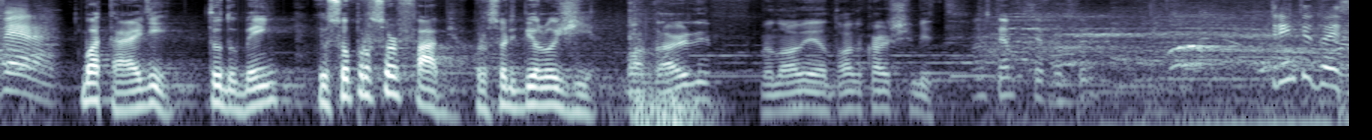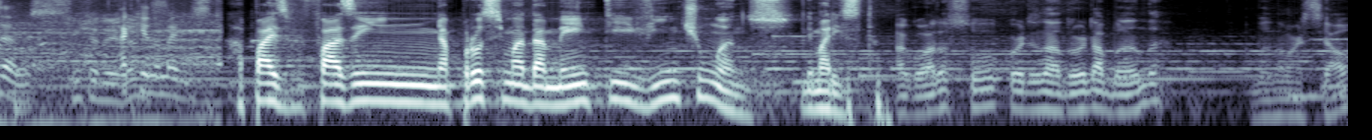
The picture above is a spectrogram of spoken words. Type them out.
Vera. Boa tarde, tudo bem? Eu sou o professor Fábio, professor de Biologia. Boa tarde, meu nome é Antônio Carlos Schmidt. Quanto tempo você é professor? 32 anos. 32 aqui anos? no Marista. Rapaz, fazem aproximadamente 21 anos de Marista. Agora eu sou coordenador da banda, banda marcial,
